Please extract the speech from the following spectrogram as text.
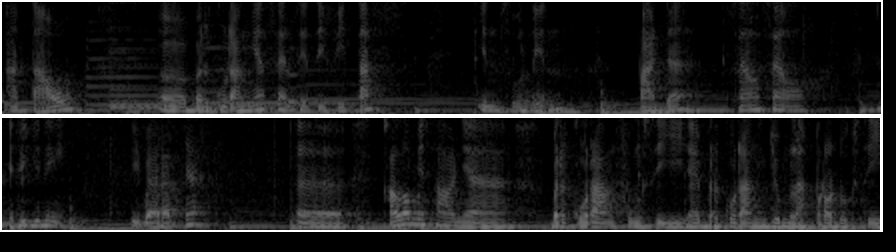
atau eh, berkurangnya sensitivitas insulin pada sel-sel jadi gini ibaratnya eh, kalau misalnya berkurang fungsi eh berkurang jumlah produksi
